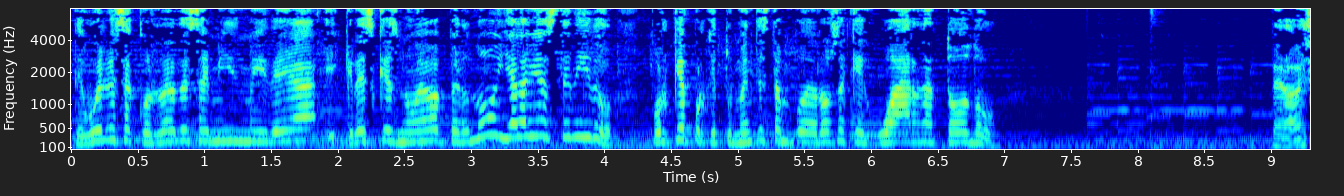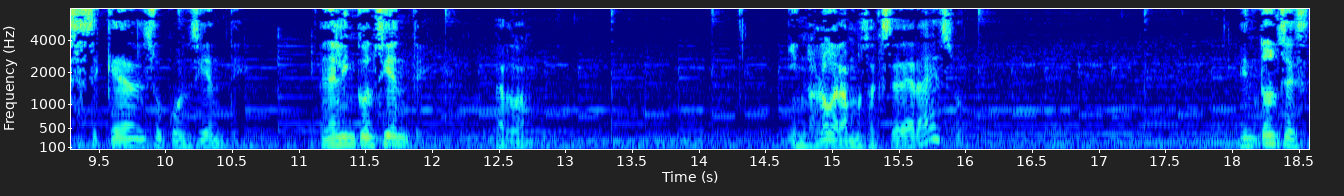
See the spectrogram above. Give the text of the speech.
te vuelves a acordar de esa misma idea y crees que es nueva, pero no, ya la habías tenido. ¿Por qué? Porque tu mente es tan poderosa que guarda todo. Pero a veces se queda en el subconsciente, en el inconsciente, perdón. Y no logramos acceder a eso. Entonces,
